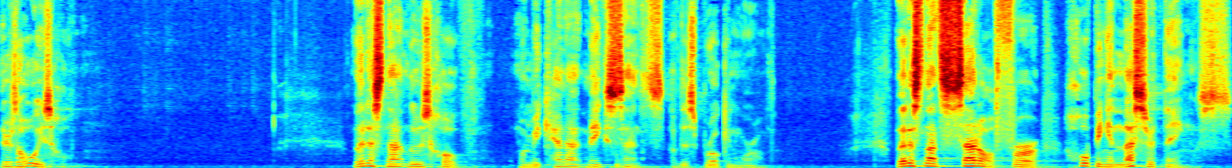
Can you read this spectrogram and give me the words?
there's always hope. Let us not lose hope when we cannot make sense of this broken world. Let us not settle for hoping in lesser things,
